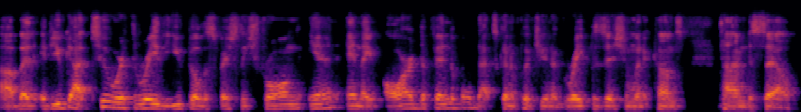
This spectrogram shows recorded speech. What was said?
uh, but if you've got two or three that you feel especially strong in and they are defendable, that's going to put you in a great position when it comes time to sell.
